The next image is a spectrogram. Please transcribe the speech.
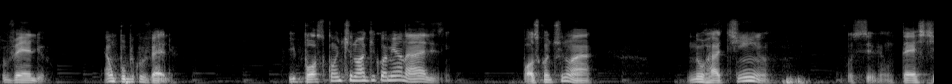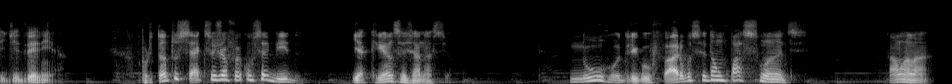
velho é um público velho. E posso continuar aqui com a minha análise. Posso continuar. No ratinho, você vê um teste de DNA. Portanto, o sexo já foi concebido e a criança já nasceu. No Rodrigo Faro, você dá um passo antes. Calma lá.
